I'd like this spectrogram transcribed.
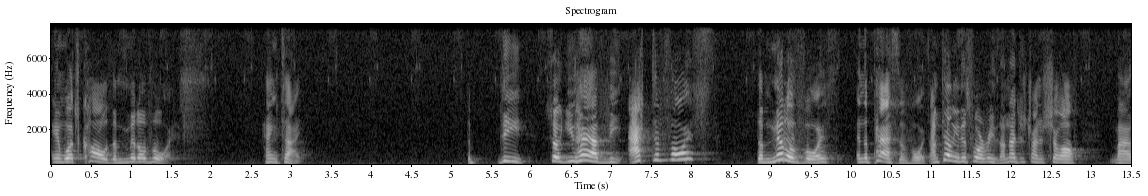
in what's called the middle voice. Hang tight. The, so you have the active voice, the middle voice, and the passive voice. I'm telling you this for a reason. I'm not just trying to show off my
